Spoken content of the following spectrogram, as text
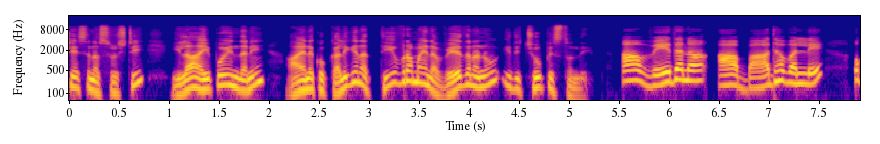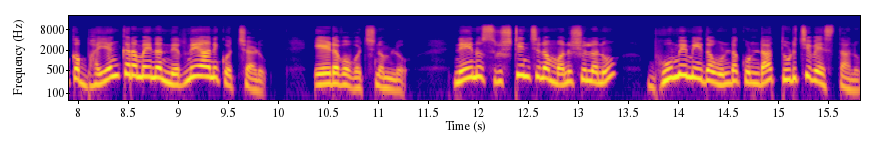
చేసిన సృష్టి ఇలా అయిపోయిందని ఆయనకు కలిగిన తీవ్రమైన వేదనను ఇది చూపిస్తుంది. ఆ వేదన ఆ బాధ వల్లే ఒక భయంకరమైన నిర్ణయానికొచ్చాడు ఏడవ వచనంలో. నేను సృష్టించిన మనుషులను భూమి మీద ఉండకుండా తుడిచివేస్తాను.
